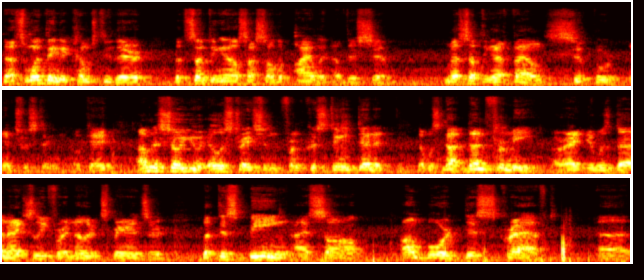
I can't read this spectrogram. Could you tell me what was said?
that's one thing that comes through there, but something else, I saw the pilot of this ship. And that's something I found super interesting, okay? I'm gonna show you an illustration from Christine Dennett that was not done for me, all right? It was done actually for another experiencer, but this being I saw on board this craft uh,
